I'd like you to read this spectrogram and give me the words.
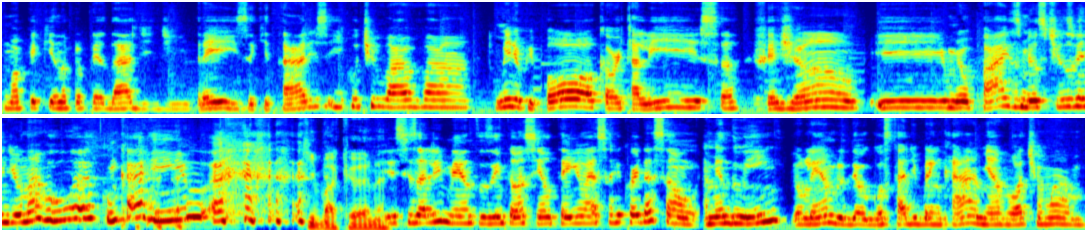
uma pequena propriedade de 3 hectares e cultivava milho pipoca, hortaliça, feijão. E o meu pai, os meus tios vendiam na rua com carrinho. que bacana. Esses alimentos. Então, assim, eu tenho essa recordação. Amendoim, eu lembro de eu gostar de brincar. Minha avó tinha uma,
